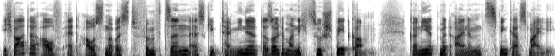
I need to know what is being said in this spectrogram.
ich warte auf at Außenrist 15, es gibt Termine, da sollte man nicht zu spät kommen. Garniert mit einem Zwinker-Smiley.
